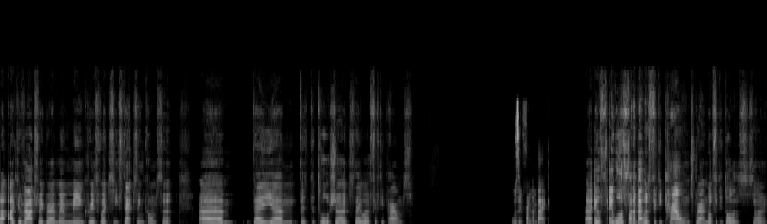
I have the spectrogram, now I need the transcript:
But I can vouch for it, Graham. When me and Chris went to see Steps in concert, um, they um the, the tour shirts they were fifty pounds. Was it front and back? Uh, it was it was front and back with fifty pounds, Graham, not fifty dollars. So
